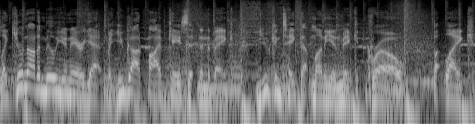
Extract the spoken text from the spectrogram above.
Like you're not a millionaire yet, but you got 5k sitting in the bank. You can take that money and make it grow. But like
